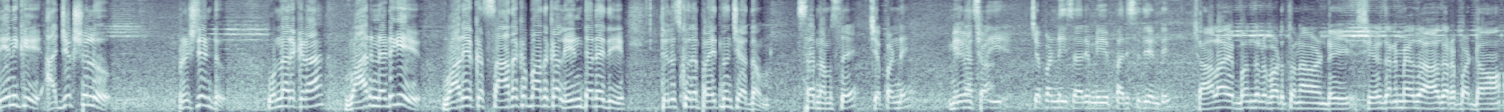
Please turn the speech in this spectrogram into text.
దీనికి అధ్యక్షులు ప్రెసిడెంట్ ఉన్నారు ఇక్కడ. వారిని అడిగి వారి యొక్క సాధక బాధకాలు ఏంటనేది తెలుసుకునే ప్రయత్నం చేద్దాం. సార్ నమస్తే. చెప్పండి. మీరు చెప్పండి ఈసారి మీ పరిస్థితి ఏంటి? చాలా ఇబ్బందులు పడుతున్నామండి. సీజన్ మీద ఆధారపడ్డాం.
